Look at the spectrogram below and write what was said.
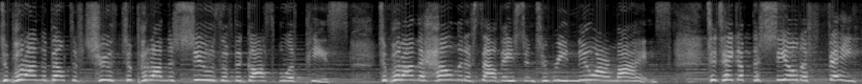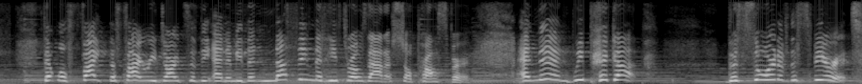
to put on the belt of truth, to put on the shoes of the gospel of peace, to put on the helmet of salvation, to renew our minds, to take up the shield of faith that will fight the fiery darts of the enemy, that nothing that he throws at us shall prosper. And then we pick up the sword of the Spirit.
